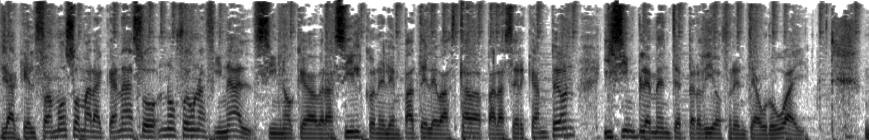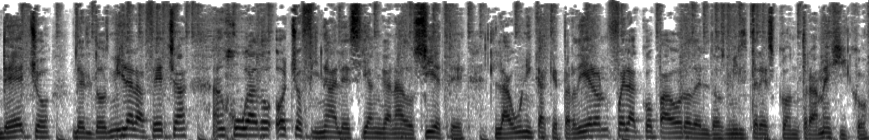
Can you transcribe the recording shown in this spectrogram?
ya que el famoso maracanazo no fue una final, sino que a Brasil con el empate le bastaba para ser campeón y simplemente perdió frente a Uruguay. De hecho, del 2000 a la fecha han jugado 8 finales y han ganado 7. La única que perdieron fue la Copa Oro del 2003 contra México.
